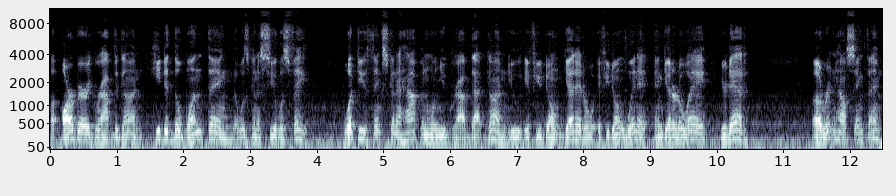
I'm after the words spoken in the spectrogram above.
uh, Arbery grabbed the gun. He did the one thing that was going to seal his fate. What do you think's going to happen when you grab that gun? You if you don't get it or if you don't win it and get it away, you're dead. Uh, Rittenhouse, same thing.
